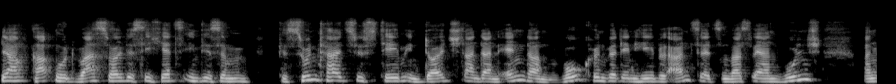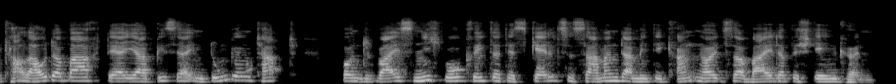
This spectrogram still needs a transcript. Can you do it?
Ja, Hartmut, was sollte sich jetzt in diesem Gesundheitssystem in Deutschland dann ändern? Wo können wir den Hebel ansetzen? Was wäre ein Wunsch an Karl Lauterbach, der ja bisher im Dunkeln tappt und weiß nicht, wo kriegt er das Geld zusammen, damit die Krankenhäuser weiter bestehen können?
